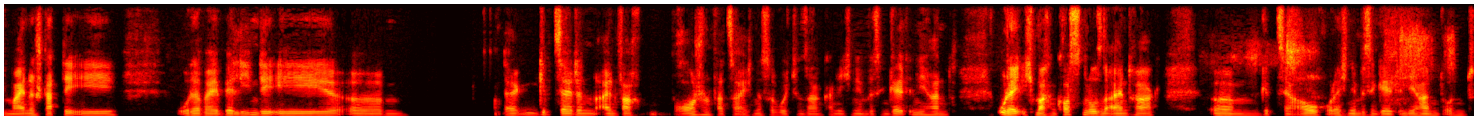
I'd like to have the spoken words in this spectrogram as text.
meine Stadt.de oder bei Berlin.de, ähm, da gibt's ja dann einfach Branchenverzeichnisse, wo ich dann sagen kann, ich nehme ein bisschen Geld in die Hand oder ich mache einen kostenlosen Eintrag, ähm, gibt's ja auch, oder ich nehme ein bisschen Geld in die Hand und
